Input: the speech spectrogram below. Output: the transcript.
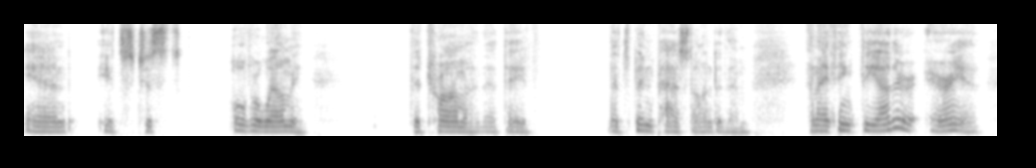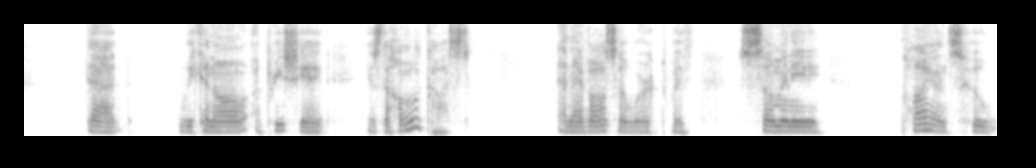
and it's just overwhelming the trauma that they've that's been passed on to them. And I think the other area that we can all appreciate is the Holocaust. And I've also worked with so many clients who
